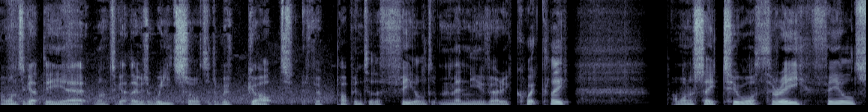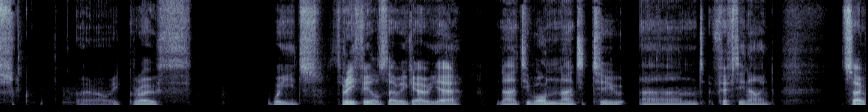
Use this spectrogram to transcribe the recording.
I want to get the uh, want to get those weeds sorted. We've got if we pop into the field menu very quickly. I want to say two or three fields. Where are we? Growth, weeds. Three fields. There we go. Yeah, 91, 92, and 59. So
